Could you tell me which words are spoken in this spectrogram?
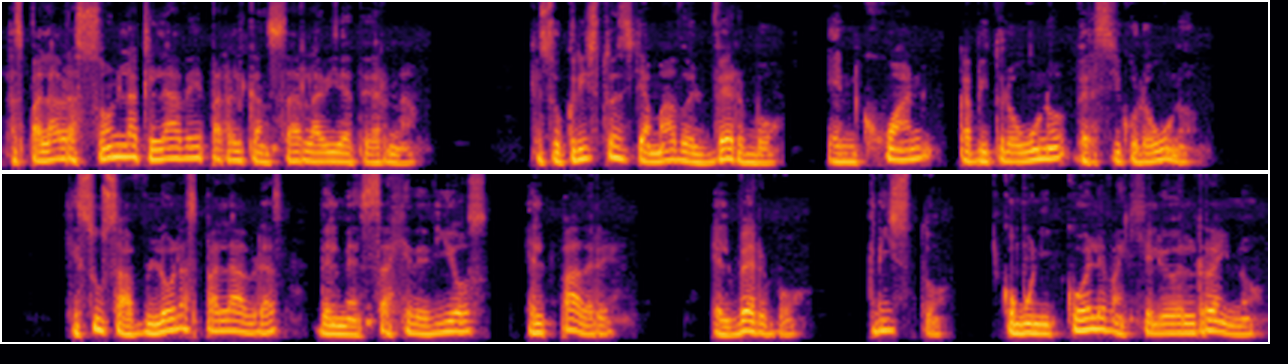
las palabras son la clave para alcanzar la vida eterna. Jesucristo es llamado el Verbo en Juan capítulo 1 versículo 1. Jesús habló las palabras del mensaje de Dios, el Padre. El Verbo, Cristo, comunicó el Evangelio del Reino,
